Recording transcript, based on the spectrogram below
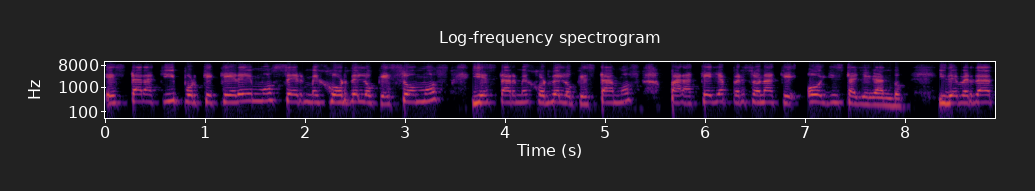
estar aquí porque queremos ser mejor de lo que somos y estar mejor de lo que estamos para aquella persona que hoy está llegando. Y de verdad,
